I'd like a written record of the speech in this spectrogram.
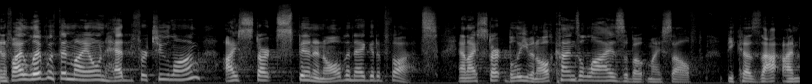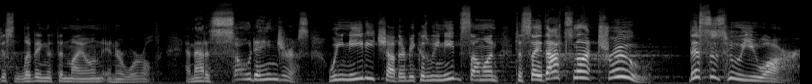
And if I live within my own head for too long, I start spinning all the negative thoughts and I start believing all kinds of lies about myself because that, I'm just living within my own inner world. And that is so dangerous. We need each other because we need someone to say, That's not true. This is who you are.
